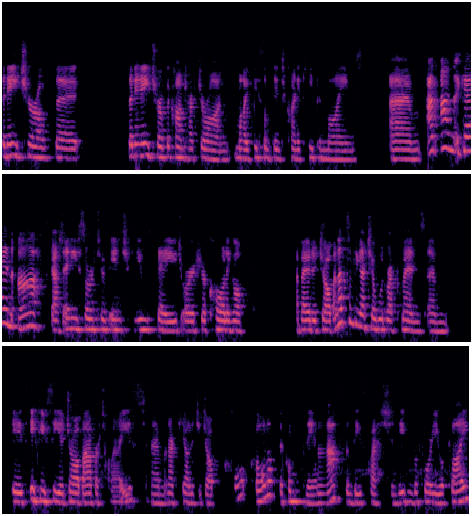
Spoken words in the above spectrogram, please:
the nature of the the nature of the contract you're on might be something to kind of keep in mind. Um and and again ask at any sort of interview stage or if you're calling up about a job and that's something actually i would recommend um is if you see a job advertised um, an archaeology job call, call up the company and ask them these questions even before you apply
